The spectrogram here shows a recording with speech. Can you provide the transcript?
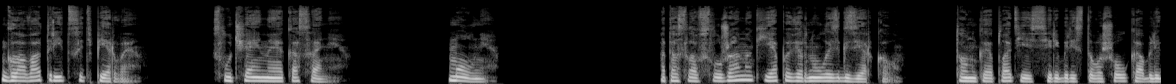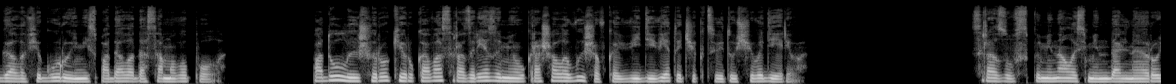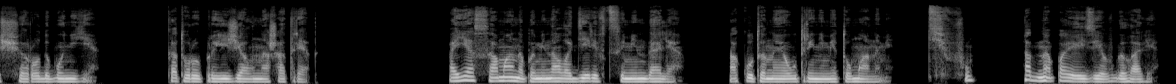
Глава 31. Случайное касание. Молния. Отослав служанок, я повернулась к зеркалу. Тонкое платье из серебристого шелка облегало фигуру и не спадало до самого пола. Подолы и широкие рукава с разрезами украшала вышивка в виде веточек цветущего дерева. Сразу вспоминалась миндальная роща рода Бунье, которую проезжал наш отряд а я сама напоминала деревце миндаля, окутанное утренними туманами. Тьфу, одна поэзия в голове.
